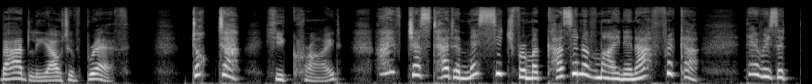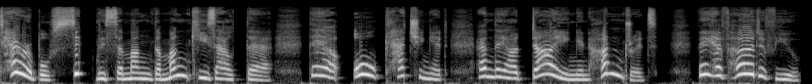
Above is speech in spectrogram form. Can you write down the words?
badly out of breath. Doctor, he cried, I've just had a message from a cousin of mine in Africa. There is a terrible sickness among the monkeys out there. They are all catching it, and they are dying in hundreds. They have heard of you,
